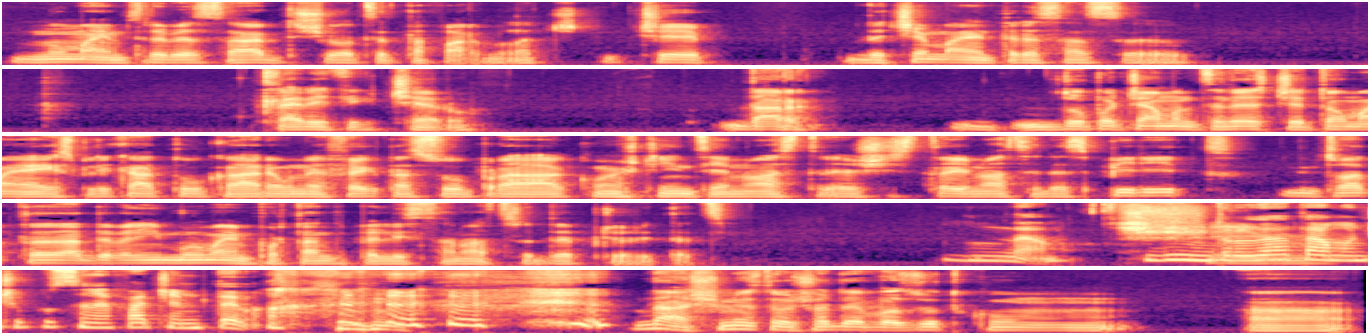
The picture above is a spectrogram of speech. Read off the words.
nu mai îmi trebuie să ard și o țetă afară. La ce, de ce m-a interesat să clarific cerul? Dar după ce am înțeles ce tocmai ai explicat tu că are un efect asupra conștiinței noastre și stării noastre de spirit, dintr-o dată a devenit mult mai important pe lista noastră de priorități. Da. Și Și- dintr-o dată am început să ne facem tema. Da, și nu este ușor de văzut cum... Uh,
